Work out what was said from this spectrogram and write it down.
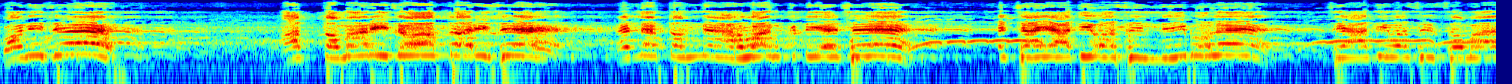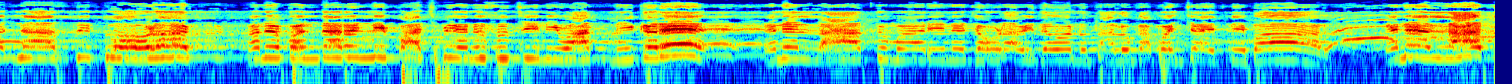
કોની છે? આ તમારી જવાબદારી છે. એટલે તમને આહવાન કરીએ છે કે જય આદિવાસી નહીં બોલે જે આદિવાસી સમાજના અસ્તિત્વ ઓળખ અને બંધારણની પાંચમી અનુસૂચિની વાત નહીં કરે, એને લાત મારીને જવડાવી દેવાનું તાલુકા પંચાયતની બહાર. એને લાત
